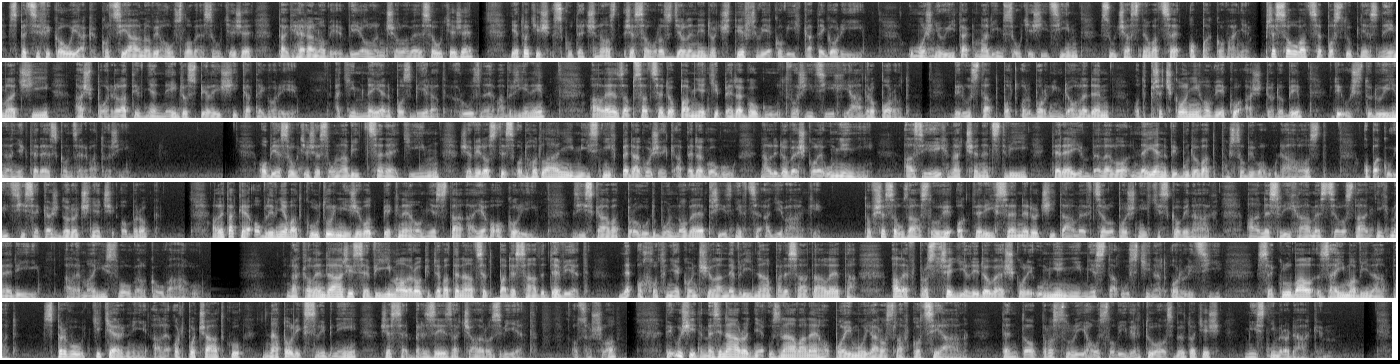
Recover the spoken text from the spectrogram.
Specifikou jak Kociánovi houslové soutěže, tak Heranovi violončelové soutěže. Je totiž skutečnost, že jsou rozděleny do čtyř věkových kategorií. Umožňují tak mladým soutěžícím zúčastňovat se opakovaně, přesouvat se postupně z nejmladší až po relativně nejdospělejší kategorii. A tím nejen pozbírat různé vavříny, ale zapsat se do paměti pedagogů tvořících jádro porod – vyrůstat pod odborným dohledem od předškolního věku až do doby, kdy už studují na některé z konzervatoří. Obě soutěže jsou navíc cené tím, že vyrostly z odhodlání místních pedagožek a pedagogů na Lidové škole umění a z jejich nadšenectví, které jim velelo nejen vybudovat působivou událost, opakující se každoročně či obrok, ale také ovlivňovat kulturní život pěkného města a jeho okolí, získávat pro hudbu nové příznivce a diváky. To vše jsou zásluhy, o kterých se nedočítáme v celoplošných tiskovinách a neslýcháme z celostátních médií, ale mají svou velkou váhu. Na kalendáři se výjímal rok 1959, neochotně končila nevlídná 50. léta, ale v prostředí Lidové školy umění města Ústí nad Orlicí se klubal zajímavý nápad. Zprvu titěrný, ale od počátku natolik slibný, že se brzy začal rozvíjet. O co šlo? Využít mezinárodně uznávaného pojmu Jaroslav Kocián. Tento proslulý houslový virtuos byl totiž místním rodákem.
